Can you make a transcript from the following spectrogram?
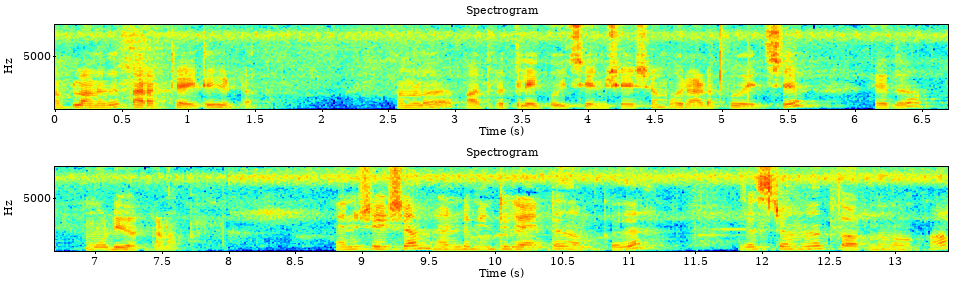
അപ്പോഴാണിത് കറക്റ്റായിട്ട് കിട്ടുക. നമ്മൾ പാത്രത്തിലേക്ക് ഒഴിച്ചതിന് ശേഷം ഒരു അടപ്പ് വെച്ച് ഇത് മൂടി വെക്കണം. അതിനുശേഷം രണ്ട് മിനിറ്റ് കഴിഞ്ഞിട്ട് നമുക്കിത് ജസ്റ്റ് ഒന്ന് തുറന്ന് നോക്കാം.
